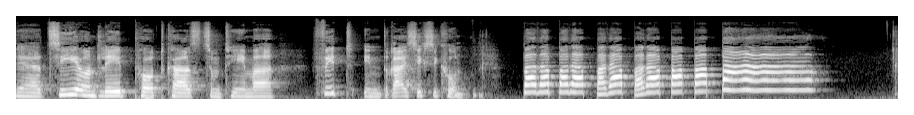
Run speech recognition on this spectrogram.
Der Erzieher und Leb Podcast zum Thema Fit in 30 Sekunden. Bada, bada, bada, bada, ba, ba, ba.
